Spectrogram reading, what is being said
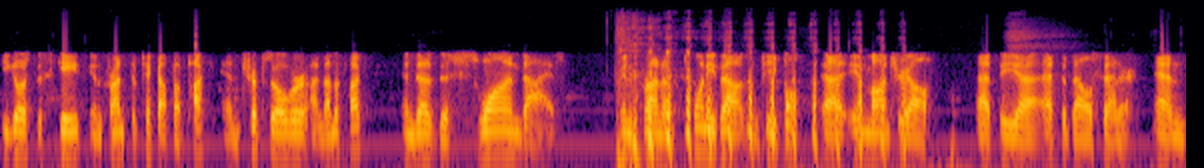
he goes to skate in front to pick up a puck and trips over another puck and does this swan dive in front of twenty thousand people uh, in Montreal at the uh, at the Bell Center. And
